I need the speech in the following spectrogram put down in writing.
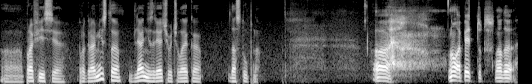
э, профессия программиста для незрячего человека доступна? А, ну, опять тут надо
